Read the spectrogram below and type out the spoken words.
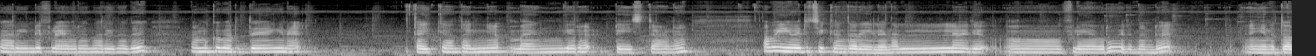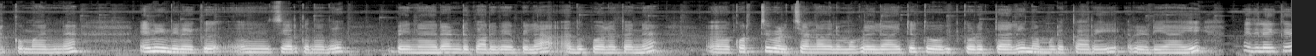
കറീന്റെ ഫ്ലേവർ എന്ന് പറയുന്നത് നമുക്ക് വെറുതെ ഇങ്ങനെ കഴിക്കാൻ തന്നെ ഭയങ്കര ടേസ്റ്റാണ്. അപ്പോൾ ഈ ഒരു ചിക്കൻ കറിയിൽ നല്ലൊരു ഫ്ലേവർ വരുന്നുണ്ട്. ഇങ്ങനെ തുറക്കുമ്പോൾ തന്നെ ഇനി ഇതിലേക്ക് ചേർക്കുന്നത് പിന്നെ രണ്ട് കറിവേപ്പില അതുപോലെ തന്നെ കുറച്ച് വെളിച്ചെണ്ണ അതിന് മുകളിലായിട്ട് തൂവിക്കൊടുത്താൽ നമ്മുടെ കറി റെഡിയായി ഇതിലേക്ക്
